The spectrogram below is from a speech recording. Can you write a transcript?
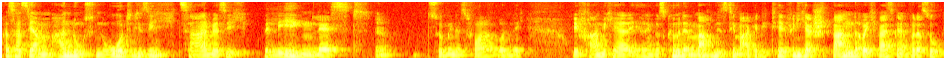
Das heißt, sie haben Handlungsnot, die mhm. sich zahlenmäßig belegen lässt, ja. zumindest vordergründig. Und ich frage mich, ja, was können wir denn machen? Dieses Thema Agilität finde ich ja spannend, aber ich weiß gar nicht, ob wir das so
